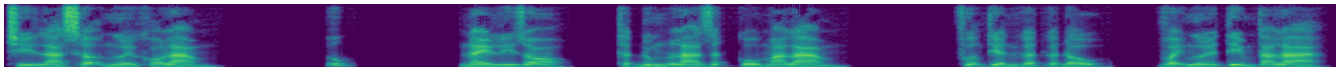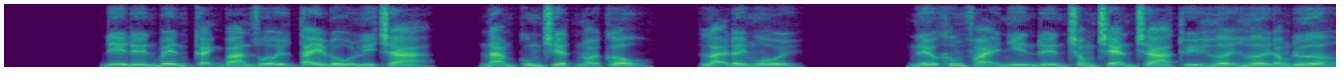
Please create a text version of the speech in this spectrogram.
chỉ là sợ ngươi khó làm. Úc! Này lý do, thật đúng là rất cố mà làm. Phượng Thiền gật gật đầu, vậy ngươi tìm ta là... Đi đến bên cạnh bàn rỗi tay đổ ly trà, Nam Cung Triệt nói câu, lại đây ngồi. Nếu không phải nhìn đến trong chén trà thủy hơi hơi đong đưa,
